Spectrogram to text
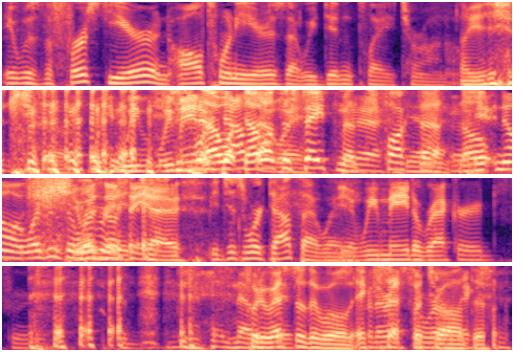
It was the first year in all 20 years that we didn't play Toronto. Oh, you didn't. we, we, we made worked that was, out that that was a statement. Yeah. Fuck Yeah. that. No. It- no, it wasn't There was no it, just, it just worked out that way. Yeah, we made a record for for, For the rest of the world, For except rest for of world, Toronto.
